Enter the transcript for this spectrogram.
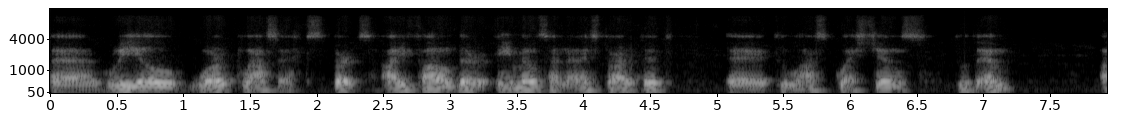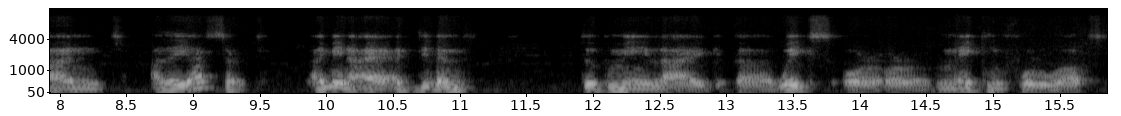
uh, real world class experts. I found their emails and I started uh, to ask questions to them and they answered. I mean, I, I didn't took me like uh, weeks or, or making follow-ups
